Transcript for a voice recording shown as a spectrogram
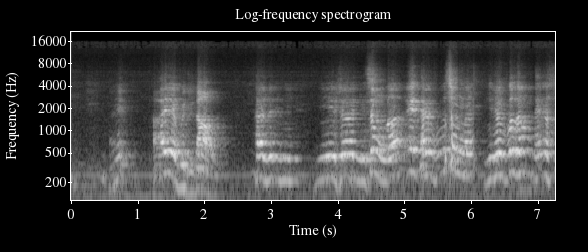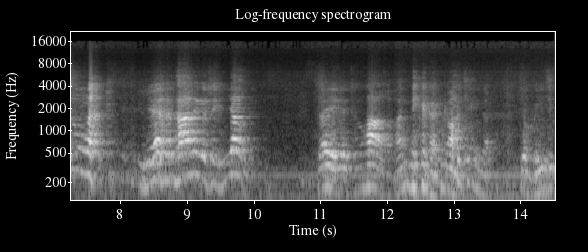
哎，他也不知道。他说你你说你送我，哎，他又不送了。你说不送，他就送了，也和他那个是一样的。所以这成化皇帝很高兴的就回去。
